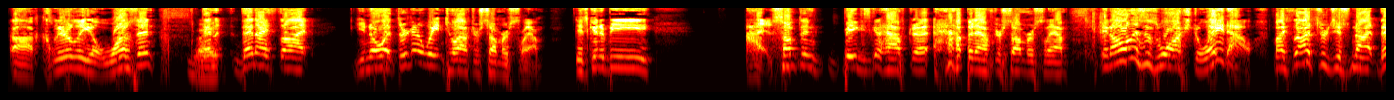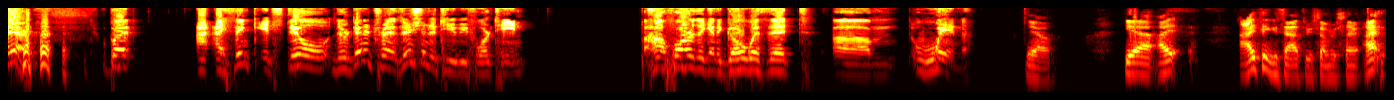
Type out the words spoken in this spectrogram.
Uh, clearly it wasn't. Then, Right. then I thought, you know what? They're going to wait until after SummerSlam. It's going to be uh, something big is going to have to happen after SummerSlam. And all this is washed away now. My thoughts are just not there. but I, I think it's still, they're going to transition to TV 14. How far are they going to go with it? Um, when? Yeah. Yeah, I I think it's after SummerSlam. I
